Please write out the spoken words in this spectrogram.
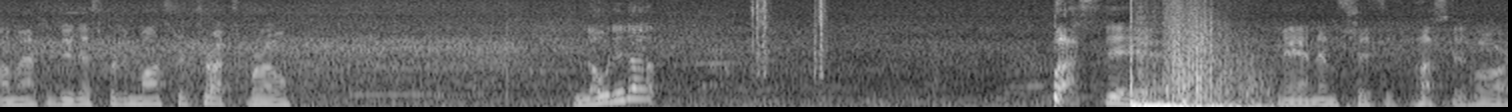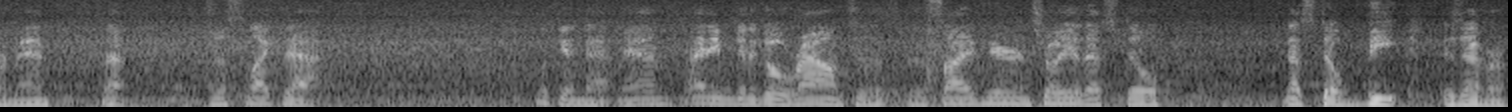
I'm gonna have to do this for the monster trucks, bro. Load it up. Busted. Man, them shits is busted hard, man. That, just like that. Look at that, man. I ain't even gonna go around to the side here and show you. That's still, that's still beat as ever.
